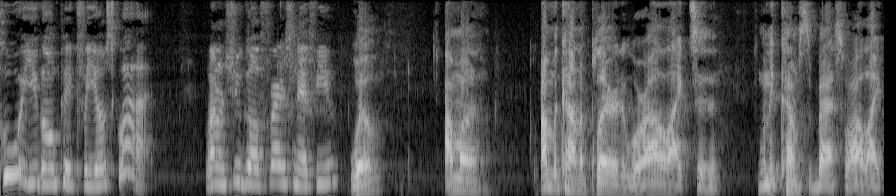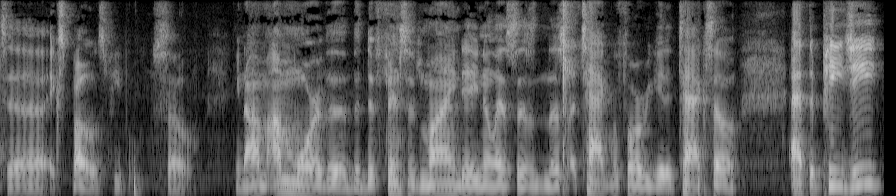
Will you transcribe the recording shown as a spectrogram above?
Who are you gonna pick for your squad? Why don't you go first, nephew? Well, I'm a I'm a kind of player to where I like to when it comes to basketball, I like to uh, expose people. So. You know, I'm I'm more of the, the defensive minded. You know, let's, let's let's attack before we get attacked. So, at the PG,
